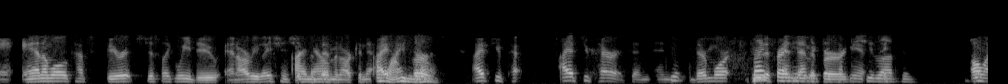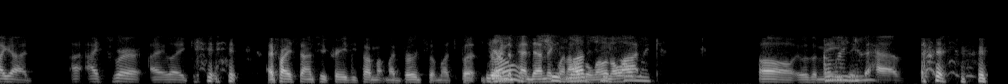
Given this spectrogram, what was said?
A- animals have spirits just like we do, and our relationship with them and our connection. Oh, I I have two know. birds. I have two. Pa- I have two parrots, and and they're more. My friend has a pandemic, bird. She loves him. Oh my god. I, I swear I like I probably sound too crazy talking about my bird so much, but during no, the pandemic when I was alone him. a oh, lot, Oh my God. oh, it was oh, amazing know. to have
